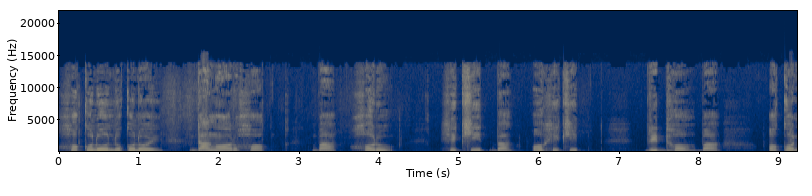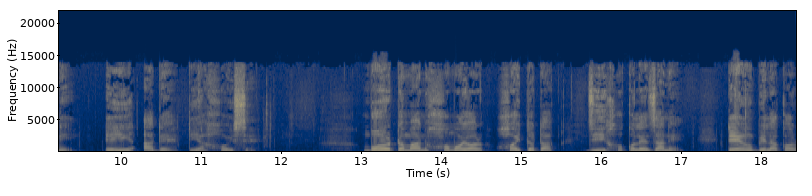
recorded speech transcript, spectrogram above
সকলো লোকলৈ ডাঙৰ হওক বা সৰু শিক্ষিত বা অশিক্ষিত বৃদ্ধ বা অকণি এই আদেশ দিয়া হৈছে। বৰ্তমান সময়ৰ সত্যতাক যিসকলে জানে তেওঁবিলাকৰ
